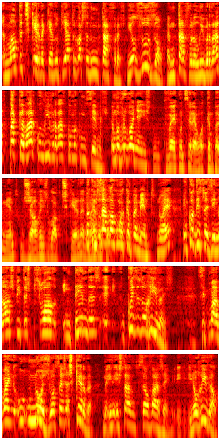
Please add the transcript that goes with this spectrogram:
a malta de esquerda que é do teatro gosta de metáforas. E eles usam a metáfora liberdade para acabar com a liberdade como a conhecemos. É uma vergonha isto. O que vai acontecer é um acampamento de jovens do Bloco de Esquerda, Para não é, começar doutor? logo um acampamento, não é? Em condições inóspitas, pessoal em tendas, eh, coisas horríveis. Se tomar banho, o, o nojo, ou seja, a esquerda, em, estado selvagem. E, e é horrível.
